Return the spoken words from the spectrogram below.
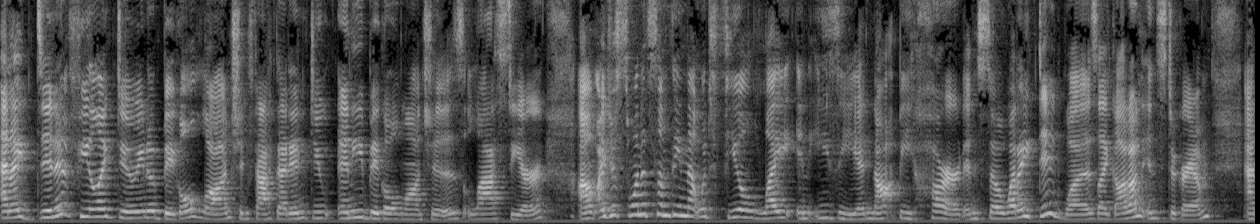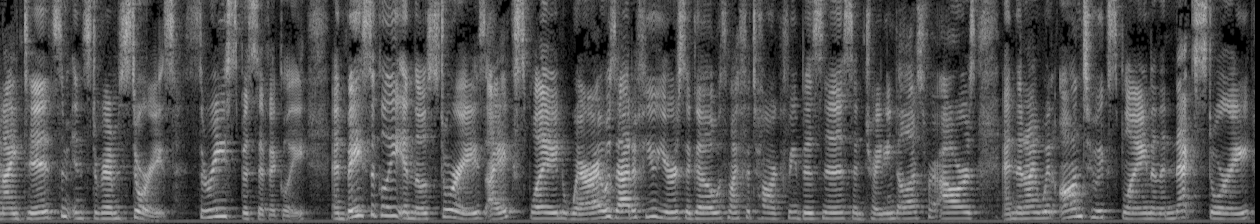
And i didn't feel like doing a big old launch. In fact i didn't do any big old launches last year. Um, i just wanted something that would feel light and easy and not be hard. And so what i did was i got on instagram and i did some instagram stories three specifically. And basically, in those stories, I explained where I was at a few years ago with my photography business and trading dollars for hours. And then I went on to explain in the next story,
